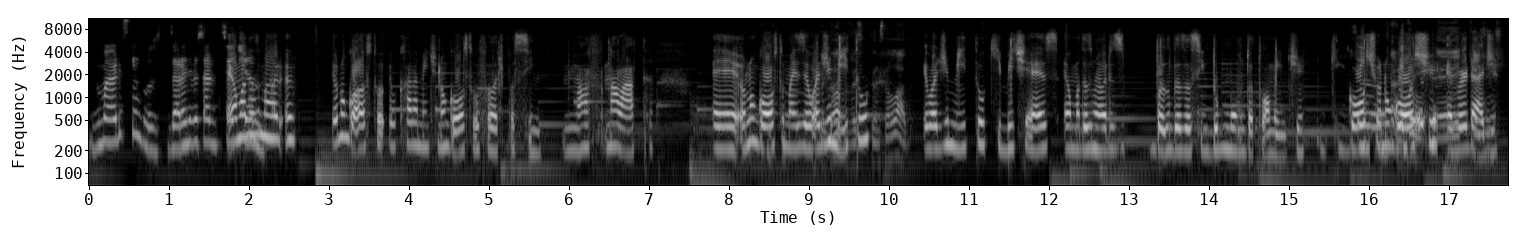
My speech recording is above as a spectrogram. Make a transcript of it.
maiores símbolos. Fizeram aniversário de 7 É uma das anos. maiores. eu- Eu não gosto, eu claramente não gosto, vou falar, tipo assim, na, na lata. É, eu não gosto, mas eu Cuidado, admito. eu admito que BTS é uma das maiores bandas assim do mundo atualmente. Que goste ou não goste, é, a verdade. gente-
